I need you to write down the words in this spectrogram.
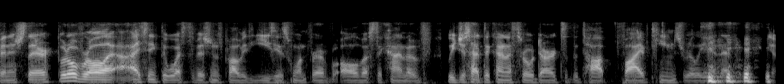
finish there. But overall, I, I, think the West Division is probably the easiest one for all of us to kind of. We just had to kind of throw darts at the top five teams really, and then you know,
